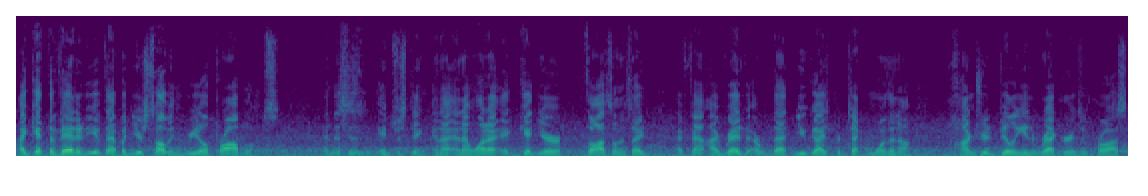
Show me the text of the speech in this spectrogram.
I get the vanity of that, but you're solving real problems. And this is interesting, and I, and I want to get your thoughts on this. I, I, found, I read uh, that you guys protect more than a 100 billion records across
